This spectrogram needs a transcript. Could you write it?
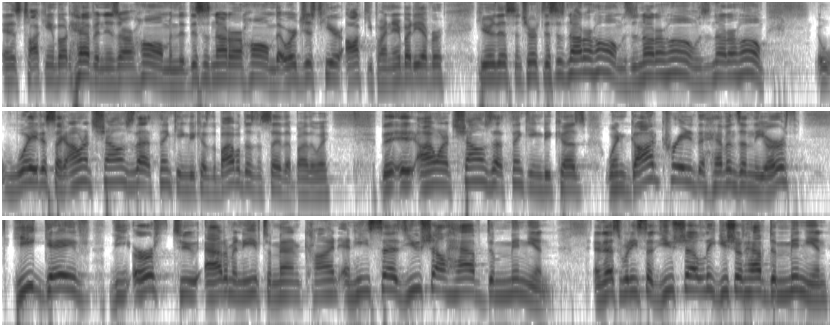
And it's talking about heaven is our home and that this is not our home that we're just here occupying. Anybody ever hear this in church? This is not our home. This is not our home. This is not our home Wait a second. I want to challenge that thinking because the Bible doesn't say that, by the way. I want to challenge that thinking because when God created the heavens and the earth, He gave the earth to Adam and Eve, to mankind, and He says, You shall have dominion. And that's what He said. You shall lead. You should have dominion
